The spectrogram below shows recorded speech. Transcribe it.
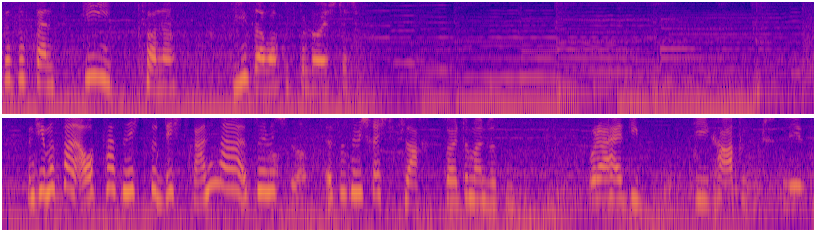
Das ist dann Die Tonne. Die ist aber gut beleuchtet. Und hier muss man aufpassen, nicht zu dicht ran. Da ist, nämlich, ist es nämlich recht flach. Sollte man wissen. Oder halt die, die Karten gut lesen.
